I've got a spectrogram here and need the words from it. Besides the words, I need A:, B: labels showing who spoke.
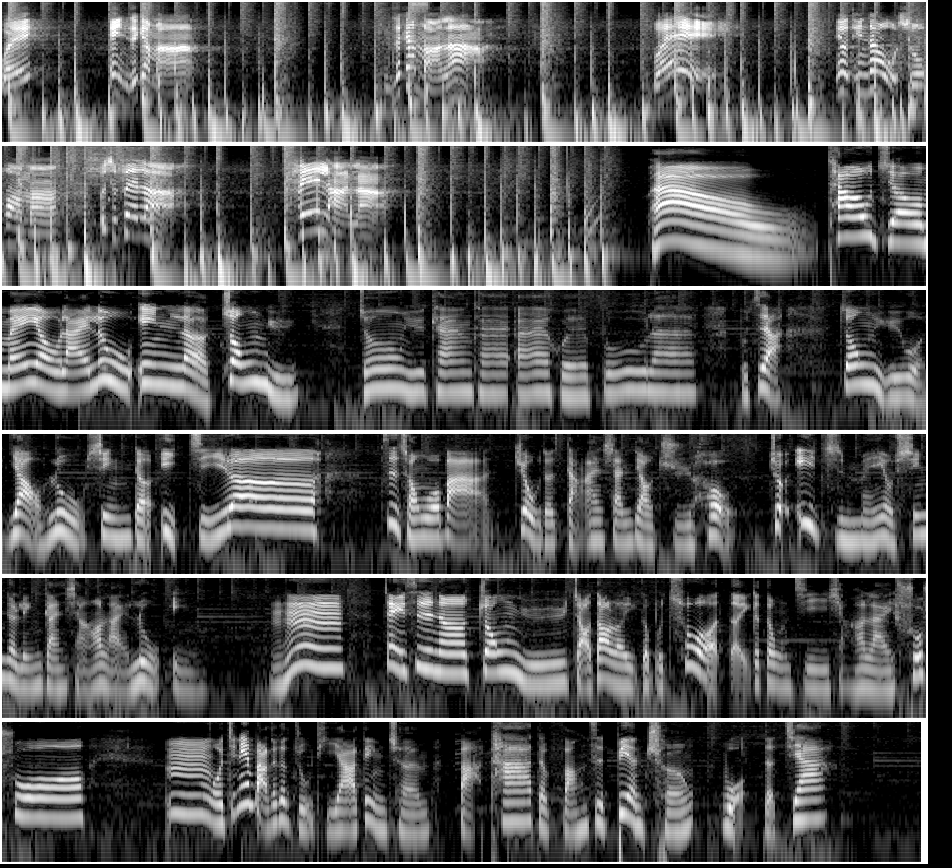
A: 喂，哎、你在干嘛？你在干嘛啦？喂，你有听到我说话吗？我是菲拉，菲拉啦。哇好，超久没有来录音了，终于，终于看开，爱回不来。不是啊，终于我要录新的一集了。自从我把旧的档案删掉之后，就一直没有新的灵感想要来录音。嗯哼，这一次呢，终于找到了一个不错的一个动机，想要来说说。嗯，我今天把这个主题啊定成把他的房子变成我的家。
